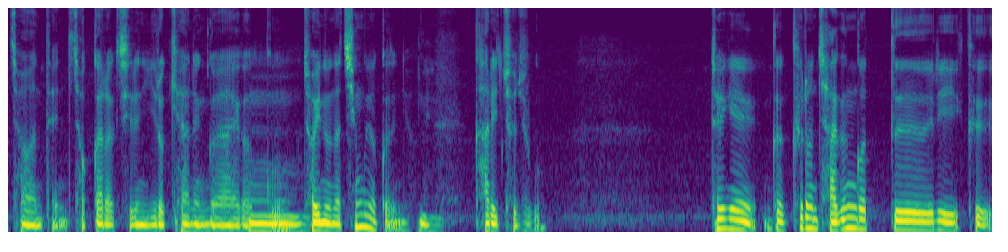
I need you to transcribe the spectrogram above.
저한테 젓가락질은 이렇게 하는 거야 해갖고 음. 저희 누나 친구였거든요. 네. 가르쳐주고 되게 그러니까 그런 작은 것들이 그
